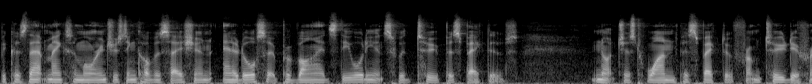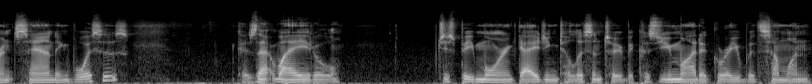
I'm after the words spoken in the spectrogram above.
because that makes a more interesting conversation and it also provides the audience with two perspectives not just one perspective from two different sounding voices, because that way it'll just be more engaging to listen to because you might agree with someone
